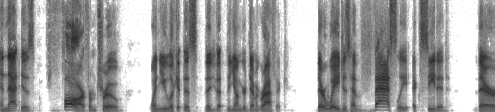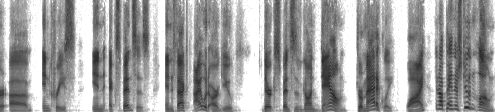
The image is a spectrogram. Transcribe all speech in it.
and that is far from true when you look at this the, the, the younger demographic. Their wages have vastly exceeded their uh, increase in expenses. In fact, I would argue their expenses have gone down dramatically. Why? They're not paying their student loan.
